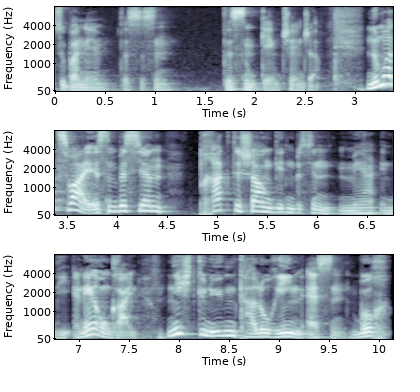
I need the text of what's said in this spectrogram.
zu übernehmen. Das ist ein, das ist ein Game Changer. Nummer zwei ist ein bisschen praktischer und geht ein bisschen mehr in die Ernährung rein. Nicht genügend Kalorien essen. Buch.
